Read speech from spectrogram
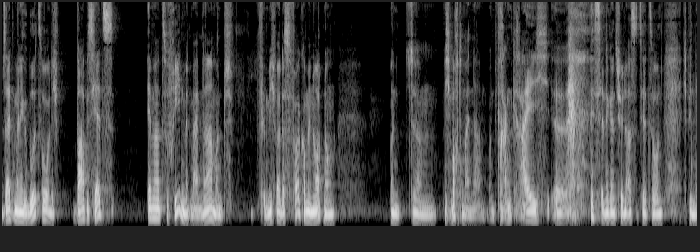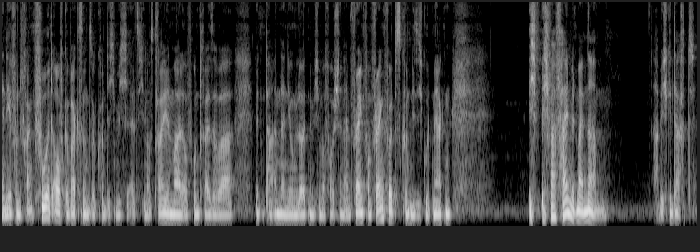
seit meiner Geburt so und ich war bis jetzt immer zufrieden mit meinem Namen und für mich war das vollkommen in Ordnung. Und ähm, ich mochte meinen Namen. Und Frankreich äh, ist ja eine ganz schöne Assoziation. Ich bin in der Nähe von Frankfurt aufgewachsen und so konnte ich mich, als ich in Australien mal auf Rundreise war, mit ein paar anderen jungen Leuten mich immer vorstellen. Ein Frank von Frankfurt, das konnten die sich gut merken. Ich, ich war fein mit meinem Namen, habe ich gedacht.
